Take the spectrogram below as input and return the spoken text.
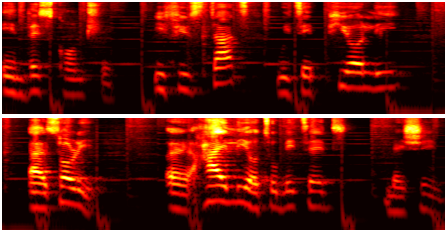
in this country, if you start with a purely uh, sorry, a highly automated machine,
